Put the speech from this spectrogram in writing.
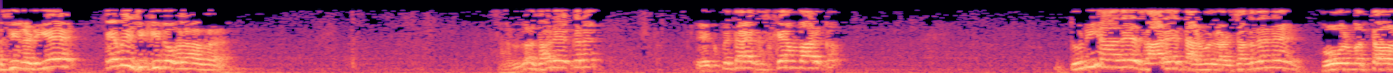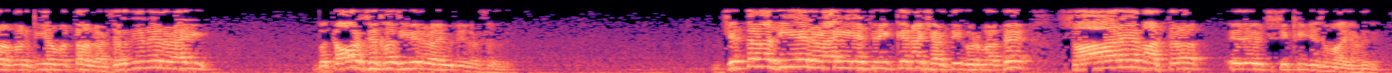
ਅਸੀਂ ਲੜੀਏ, ਇਹ ਵੀ ਸਿੱਖੀ ਤੋਂ ਖਿਲਾਫ ਹੈ। ਸਾਨੂੰ ਤਾਂ ਸਾਰੇ ਇੱਕ ਨੇ। ਇੱਕ ਪਿਤਾ, ਇੱਕ ਸਿੱਖਿਆ ਮਾਰਕ ਦੁਨੀਆ ਦੇ ਸਾਰੇ ਧਰਮ ਲੜ ਸਕਦੇ ਨੇ। ਹੋਰ ਮੱਤਾਂ ਮਰਕੀਆਂ ਮੱਤਾਂ ਲੜ ਸਕਦੀਆਂ ਨੇ ਲੜਾਈ। ਬਤੌਰ ਸਿੱਖ ਅਸੀਂ ਇਹ ਲੜਾਈ ਵੀ ਨਹੀਂ ਲੜ ਸਕਦੇ। ਜਿੱਦਾਂ ਅਸੀਂ ਇਹ ਲੜਾਈ ਇਸ ਤਰੀਕੇ ਨਾਲ ਛੜਤੀ ਗੁਰਮਤਿ, ਸਾਰੇ ਮਤ ਇਹਦੇ ਵਿੱਚ ਸਿੱਖੀ ਜਿਸਮ ਆ ਜਾਣਗੇ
